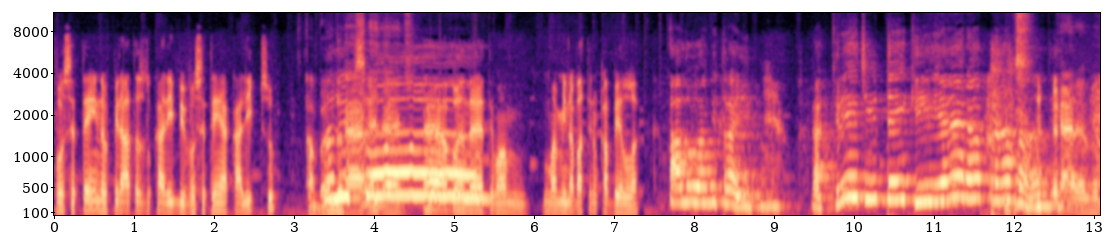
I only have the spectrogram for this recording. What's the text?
Você tem no Piratas do Caribe, você tem a Calypso. A banda? Ah, verdade. É, a banda é, tem uma, uma mina batendo cabelo lá. A lua me traiu. Acreditei que era pra valer. Caramba.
